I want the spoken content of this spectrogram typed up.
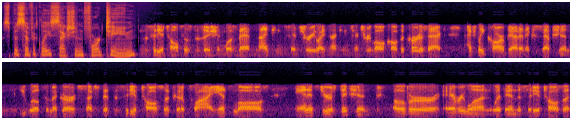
specifically Section 14. The city of Tulsa's position was that 19th century, late 19th century law called the Curtis Act actually carved out an exception, if you will, to McGirt, such that the city of Tulsa could apply its laws and its jurisdiction over everyone within the city of Tulsa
